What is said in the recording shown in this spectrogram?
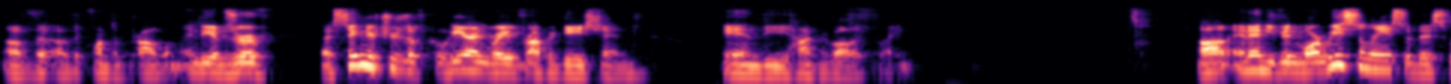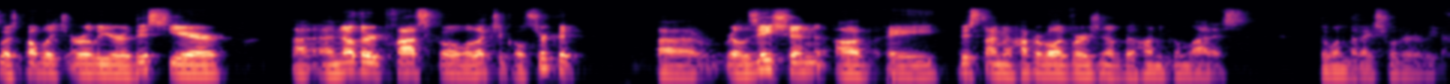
of the, of the quantum problem. And the observed uh, signatures of coherent wave propagation in the hyperbolic plane. Uh, and then even more recently, so this was published earlier this year, uh, another classical electrical circuit uh, realization of a, this time a hyperbolic version of the honeycomb lattice, the one that I showed earlier.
